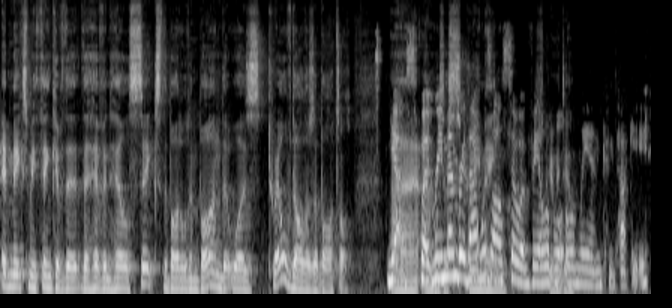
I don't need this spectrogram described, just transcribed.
it makes me think of the, the Heaven Hill 6, the bottled in bond, that was $12 a bottle. Yes, Uh, but and was remember that was also available only in Kentucky.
